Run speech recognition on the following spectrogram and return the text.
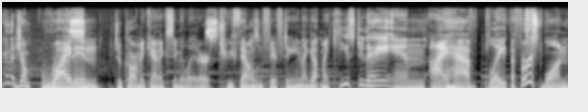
gonna jump right in to Car Mechanic Simulator 2015. I got my keys today and I have played the first one,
